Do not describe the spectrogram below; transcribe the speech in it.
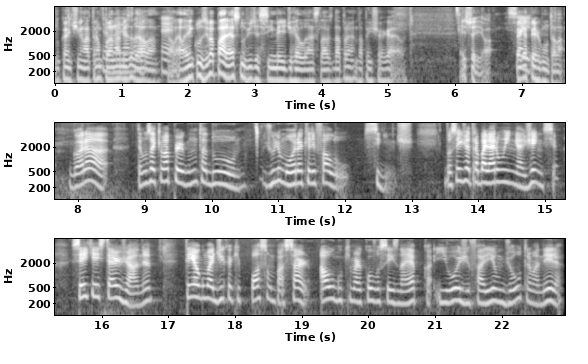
no cantinho lá, trampando na mesa dela. lá, é. Ela, ela, inclusive aparece no vídeo assim, meio de relance lá, dá pra, dá pra enxergar ela. É isso aí, ó. Isso Pega aí. a pergunta lá. Agora, temos aqui uma pergunta do Júlio Moura que ele falou. Seguinte. Vocês já trabalharam em agência? Sei que a Esther já, né? Tem alguma dica que possam passar? Algo que marcou vocês na época e hoje fariam de outra maneira?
